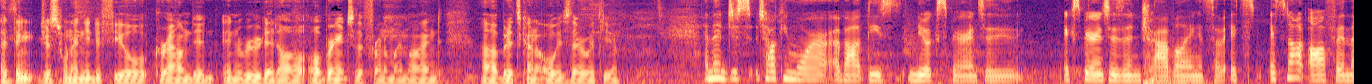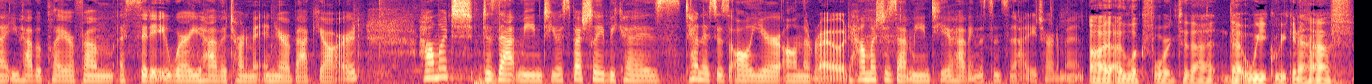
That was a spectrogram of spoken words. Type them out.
I think just when I need to feel grounded and rooted, I'll I'll bring it to the front of my mind. Uh, but it's kind of always there with you. And then just talking more about these new experiences experiences in traveling and stuff. It's it's not often that you have a player from a city where you have a tournament in your backyard. How much does that mean to you, especially because tennis is all year on the road? How much does that mean to you having the Cincinnati tournament? I, I look forward to that that week, week and a half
